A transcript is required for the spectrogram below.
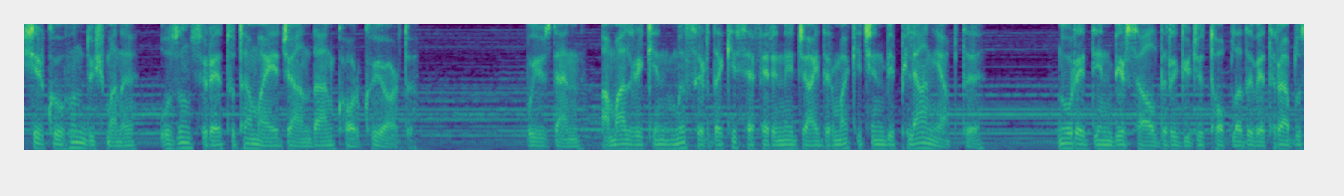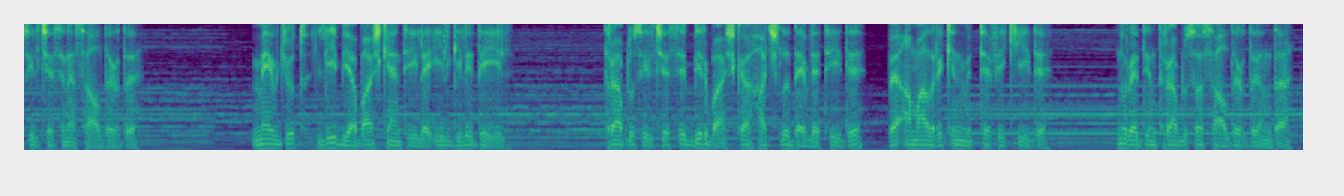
Şirkuh'un düşmanı uzun süre tutamayacağından korkuyordu. Bu yüzden Amalrik'in Mısır'daki seferini caydırmak için bir plan yaptı. Nureddin bir saldırı gücü topladı ve Trablus ilçesine saldırdı. Mevcut Libya başkenti ile ilgili değil. Trablus ilçesi bir başka Haçlı devletiydi ve Amalrik'in müttefikiydi. Nureddin Trablus'a saldırdığında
